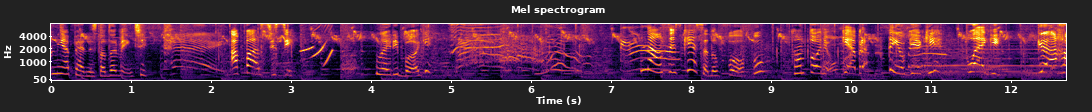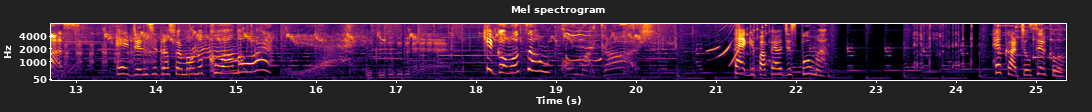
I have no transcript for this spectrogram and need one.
a minha perna está dormente. Afaste-se! Ladybug? Não se esqueça do fofo. Antônio, quebra! Tem alguém aqui? Plague! Garras! Adrian se transformou no Claw Noir. Que comoção! Oh my gosh. Pegue papel de espuma. Recorte um círculo.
